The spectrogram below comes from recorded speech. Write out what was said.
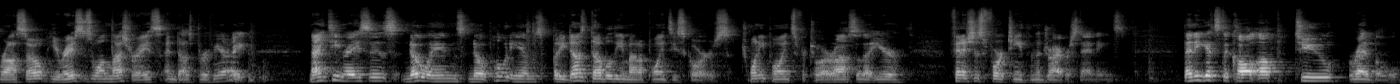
Rosso, he races one less race and does prove me right. 19 races, no wins, no podiums, but he does double the amount of points he scores. 20 points for Toro Rosso that year. Finishes 14th in the driver standings. Then he gets the call up to Red Bull.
